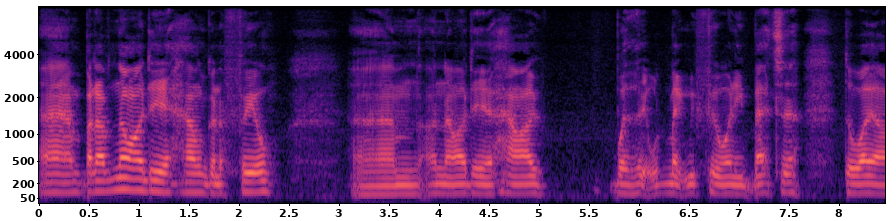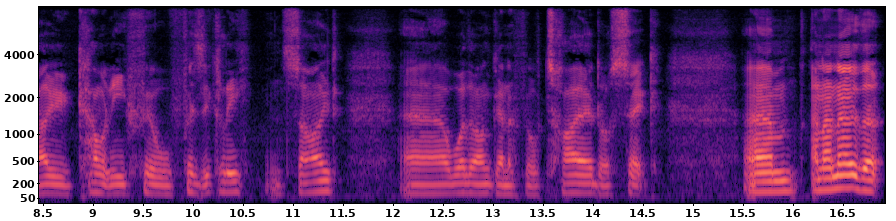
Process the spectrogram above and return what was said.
Um, but I've no idea how I'm going to feel. Um, I've no idea how I, whether it would make me feel any better, the way I currently feel physically inside, uh, whether I'm going to feel tired or sick. Um, and I know that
